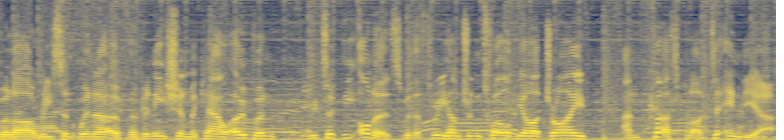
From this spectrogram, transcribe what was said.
Bhullar, recent winner of the Venetian Macau Open, who took the honours with a 312-yard drive and first blood to India.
